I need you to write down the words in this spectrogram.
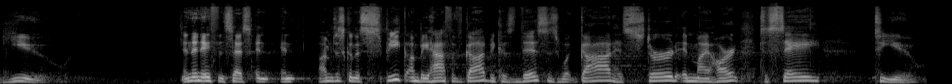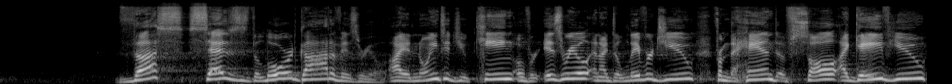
you. And then Nathan says, and, and I'm just going to speak on behalf of God because this is what God has stirred in my heart to say to you. Thus says the Lord God of Israel I anointed you king over Israel, and I delivered you from the hand of Saul. I gave you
